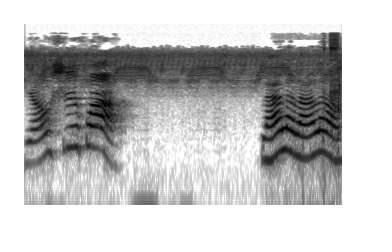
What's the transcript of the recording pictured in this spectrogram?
姚诗画，来了来了。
